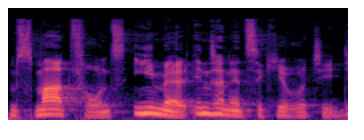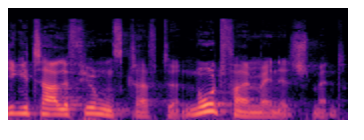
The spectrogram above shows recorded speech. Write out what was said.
um Smartphones, E-Mail, Internet-Security, digitale Führungskräfte, Notfallmanagement.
